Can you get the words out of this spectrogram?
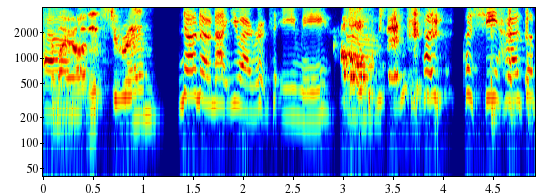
Um, am i um, on instagram? no no not you. I wrote to amy. Oh, um, okay. because because she has a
